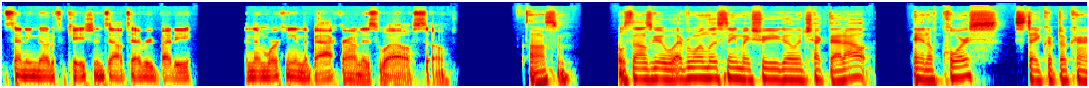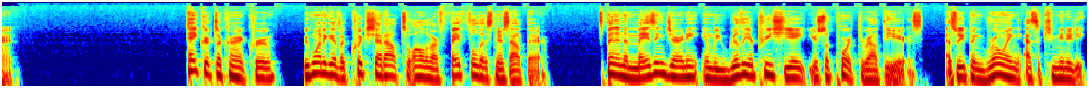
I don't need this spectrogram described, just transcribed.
sending notifications out to everybody and then working in the background as well. So awesome. Well, sounds good. Well, everyone listening, make sure you go and check that out. And of course, stay cryptocurrent. Hey, cryptocurrent crew. We want to give a quick shout out to all of our faithful listeners out there. It's been an amazing journey, and we really appreciate your support throughout the years as we've been growing as a community.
